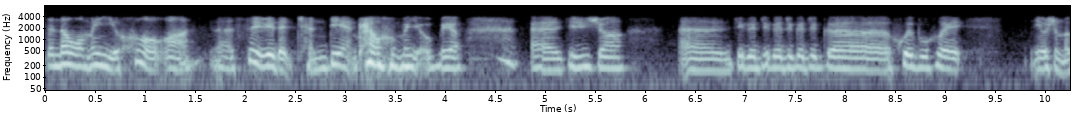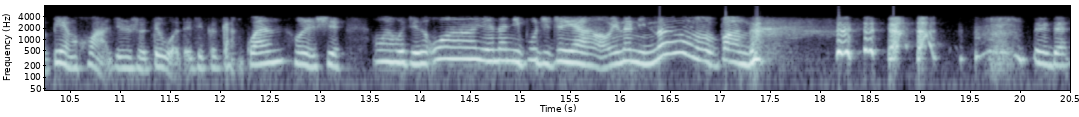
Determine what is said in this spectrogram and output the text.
等到我们以后啊，呃，岁月的沉淀，看我们有没有，呃，就是说，呃，这个这个这个这个会不会有什么变化？就是说，对我的这个感官，或者是哇，我觉得哇，原来你不止这样哦，原来你那么棒的，对不对？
